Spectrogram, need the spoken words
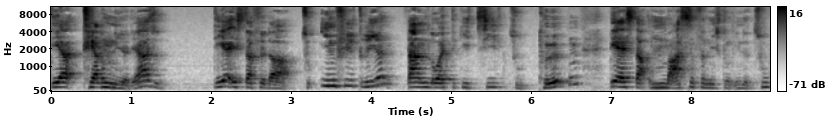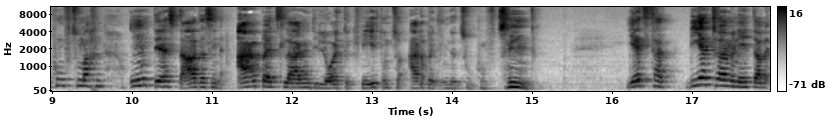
Der terminiert, ja, also der ist dafür da zu infiltrieren, dann Leute gezielt zu töten, der ist da, um Massenvernichtung in der Zukunft zu machen und der ist da, dass in Arbeitslagern die Leute quält und zur Arbeit in der Zukunft zwingt. Jetzt hat der Terminator aber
